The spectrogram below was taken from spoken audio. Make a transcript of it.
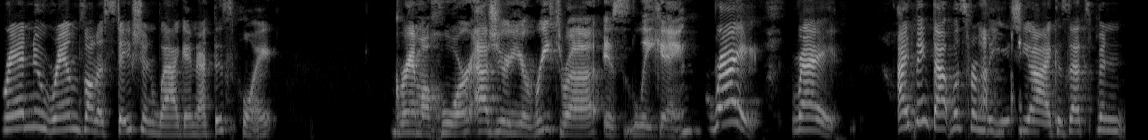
brand new rims on a station wagon at this point. grandma whore, as your urethra is leaking. Right, right. I think that was from the UTI because that's been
